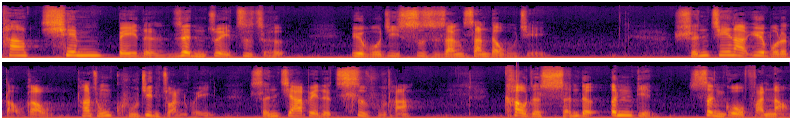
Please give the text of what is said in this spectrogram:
他谦卑的认罪自责，约伯记四十章三到五节，神接纳约伯的祷告，他从苦境转回，神加倍的赐福他，靠着神的恩典胜过烦恼。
